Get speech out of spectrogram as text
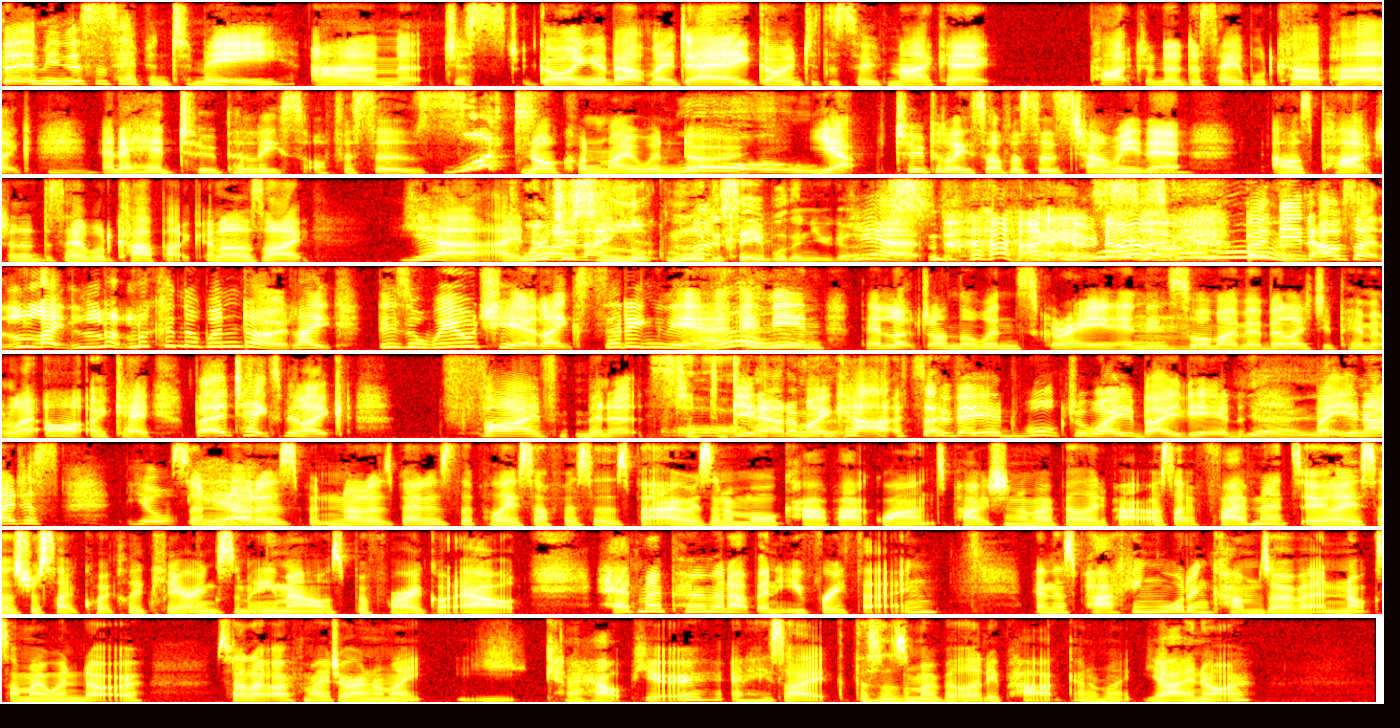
But, I mean, this has happened to me. Um, just going about my day, going to the supermarket, parked in a disabled car park, and I had two police officers What? knock on my window. Whoa. Yeah, two police officers tell me that I was parked in a disabled car park, and I was like, "Yeah, I Do know." I just like, look more disabled than you guys? Yeah, I don't What is know. going But then I was like, like look, look in the window. Like there's a wheelchair like sitting there. Yeah, and then they looked on the windscreen and then hmm. saw my mobility permit. Were like, oh, okay. But it takes me like five minutes to, to get out of my car. So they had walked away by then. Yeah, yeah. But you know, I just you'll So yeah. not as but not as bad as the police officers. But I was in a mall car park once, parked in a mobility park. I was like five minutes early, so I was just like quickly clearing some emails before I got out. Had my permit up and everything, and this parking warden comes over and knocks on my window. So I like open my door and I'm like, "Y- "Can I help you?" And he's like, "This is a mobility park," and I'm like, "Yeah, I know."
